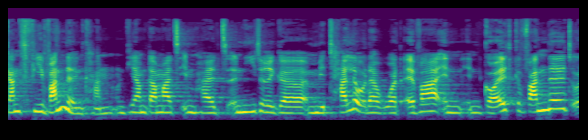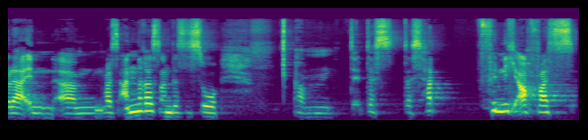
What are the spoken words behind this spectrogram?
ganz viel wandeln kann. Und die haben damals eben halt niedrige Metalle oder whatever in, in Gold gewandelt oder in ähm, was anderes. Und das ist so, ähm, das, das hat, finde ich, auch was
